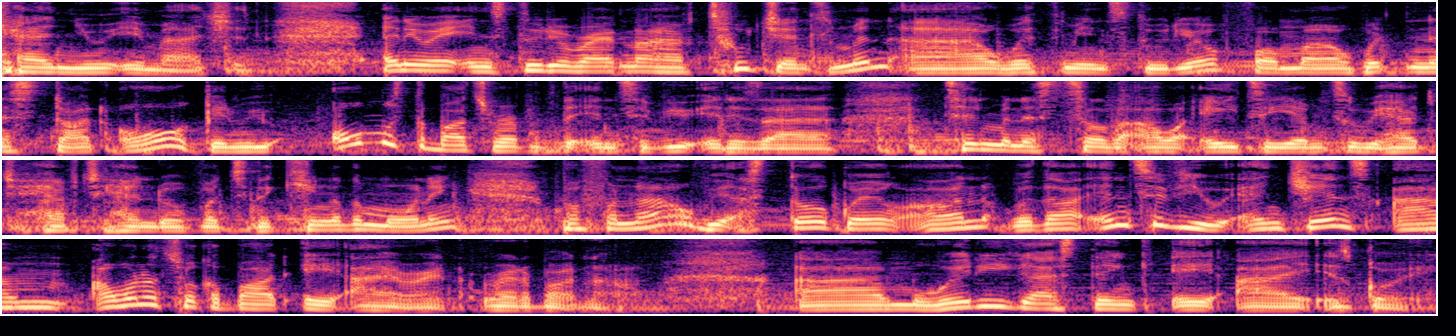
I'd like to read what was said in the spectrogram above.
Can you imagine? Anyway, in studio right now, I have two gentlemen uh, with me in studio from uh, witness.org, and we're almost about to wrap up the interview. It is uh, 10 minutes till the hour 8 a.m., so we had to have to hand over to the king of the morning. But for now, we are still going on with our interview. And, gents, um, I want to talk about AI right, right about now. Um, where do you guys think AI is going?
